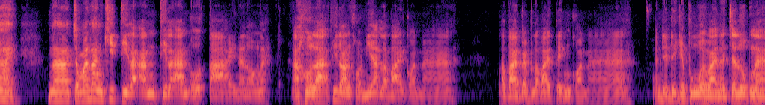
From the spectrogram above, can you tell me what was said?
ง่ายๆนะจะมานั่งคิดทีละอันทีละอันโอ้ตายนะน้องนะเอาละพี่ดอนขออนุญาตระบายก่อนนะ ระบายแบบระบายเต็มก่อนนะเด็กๆอย่าพิ่งไวๆนะจะลูกนะ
